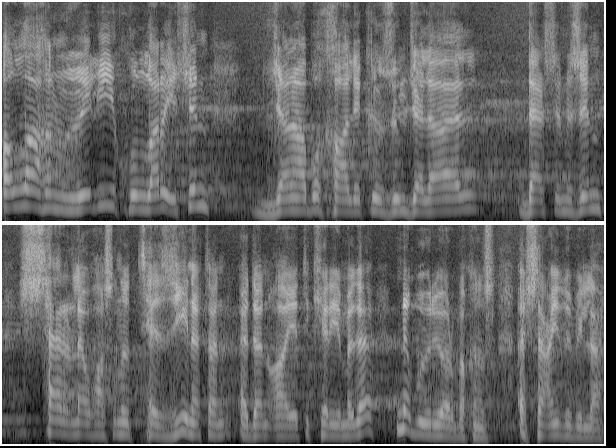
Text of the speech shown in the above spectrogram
Allah'ın veli kulları için Cenab-ı Halik-i Zülcelal dersimizin ser levhasını tezyin eden, eden ayeti kerimede ne buyuruyor bakınız. Estaizu billah.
